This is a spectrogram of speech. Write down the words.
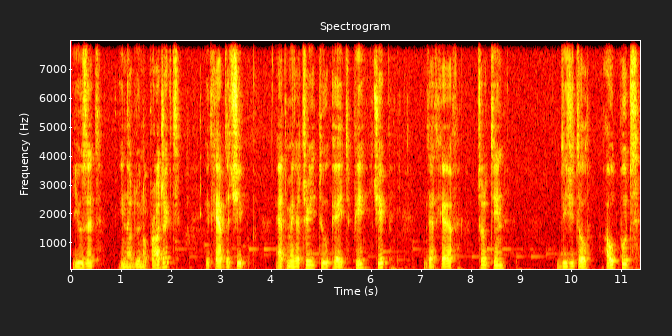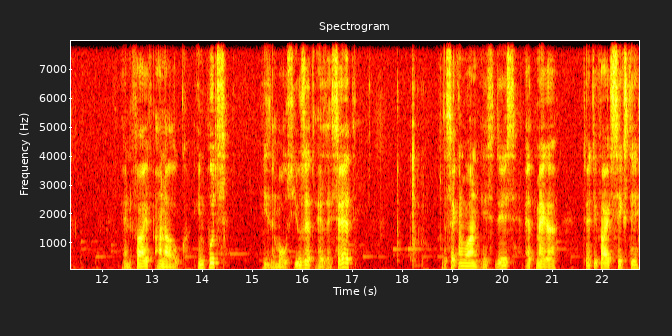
used in Arduino projects. It have the chip Atmega 328P chip that have 13 digital outputs and 5 analog inputs is the most used as I said. The second one is this Atmega 2560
